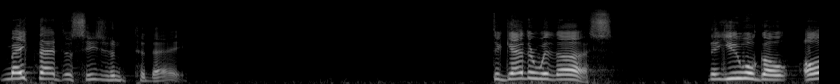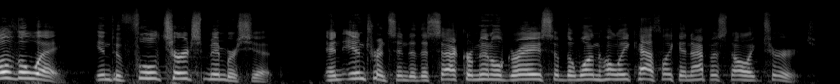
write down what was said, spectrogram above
make that decision today together with us that you will go all the way into full church membership and entrance into the sacramental grace of the one holy Catholic and Apostolic Church.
